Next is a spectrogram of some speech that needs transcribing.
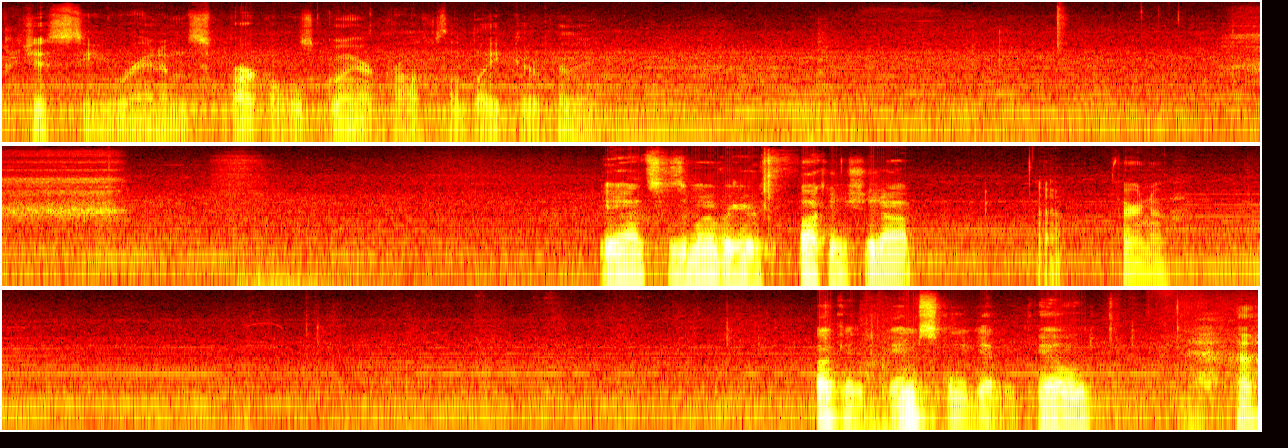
I just see random sparkles going across the lake over there. Yeah, it's because I'm over here fucking shit up. Oh, fair enough. Fucking imp's gonna get me killed.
